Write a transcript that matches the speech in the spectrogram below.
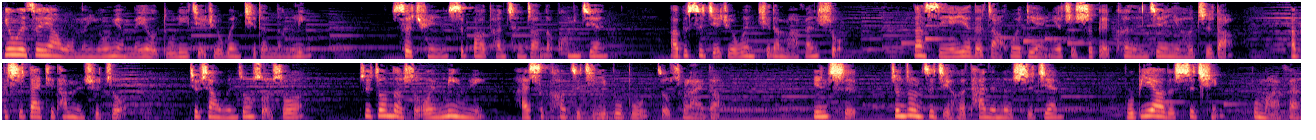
因为这样，我们永远没有独立解决问题的能力。社群是抱团成长的空间，而不是解决问题的麻烦锁。让死爷爷的杂货店也只是给客人建议和指导，而不是代替他们去做。就像文中所说，最终的所谓命运，还是靠自己一步步走出来的。因此，尊重自己和他人的时间，不必要的事情不麻烦，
